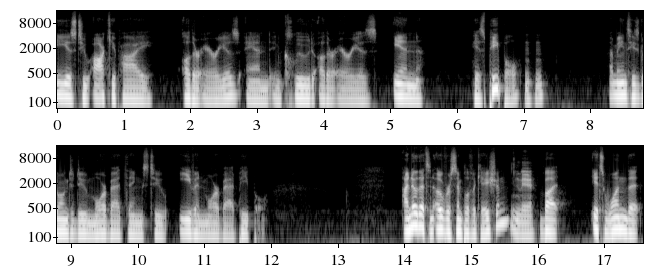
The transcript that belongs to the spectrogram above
he is to occupy other areas and include other areas in his people, Mhm. that means he's going to do more bad things to even more bad people. I know that's an oversimplification, yeah but it's one that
